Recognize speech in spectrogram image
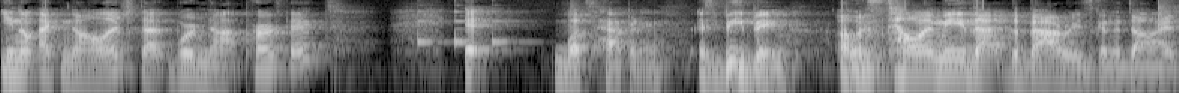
you know, acknowledge that we're not perfect. It, what's happening? It's beeping. Oh, it's telling me that the battery's gonna die.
